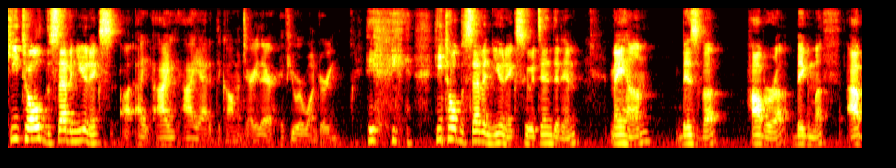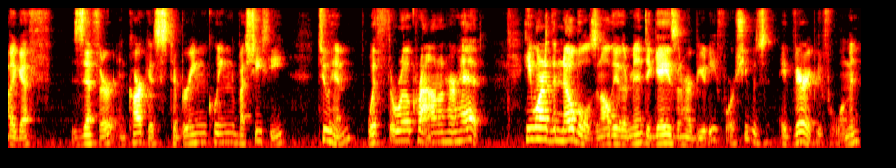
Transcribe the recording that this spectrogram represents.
he told the seven eunuchs, I, I, I added the commentary there, if you were wondering. He, he, told the seven eunuchs who attended him, Maham, Bizva, Habara, Bigmuth, Abigath, Zephyr, and Carcas, to bring Queen Vashti to him with the royal crown on her head. He wanted the nobles and all the other men to gaze on her beauty, for she was a very beautiful woman.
